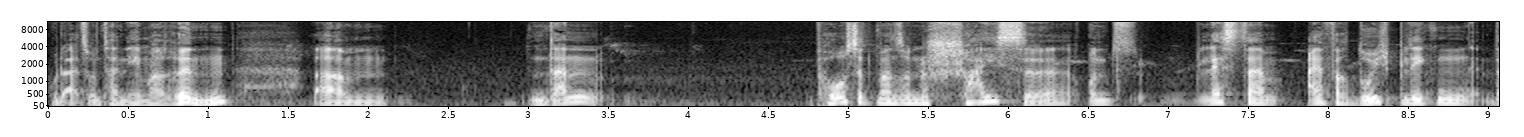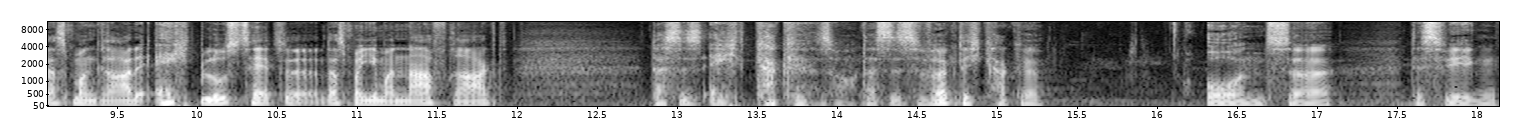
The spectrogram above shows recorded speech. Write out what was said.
oder als Unternehmerin. Ähm, dann postet man so eine Scheiße und lässt dann einfach durchblicken, dass man gerade echt Lust hätte, dass man jemand nachfragt. Das ist echt Kacke. So, das ist wirklich Kacke. Und äh, deswegen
